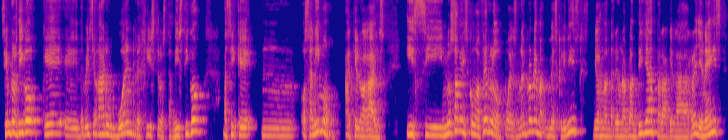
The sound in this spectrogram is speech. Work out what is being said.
Siempre os digo que eh, debéis llegar a un buen registro estadístico, así que mm, os animo a que lo hagáis. Y si no sabéis cómo hacerlo, pues no hay problema, me escribís, yo os mandaré una plantilla para que la rellenéis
